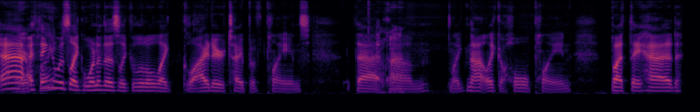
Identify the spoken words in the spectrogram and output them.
Uh, I think it was like one of those like little like glider type of planes that Okay. um like not like a whole plane, but they had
